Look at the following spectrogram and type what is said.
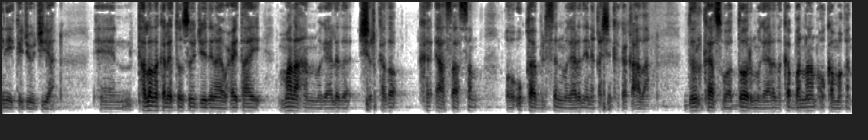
inay ka joojiyaan. Talada kaleetoon soo jeedinaya waxay tahay ma lahan magaalada shirkado ka aasaasan oo u qaabilsan magaalada inay qashinka ka qaadaan. Doorkaas waa door magaalada ka bannaan oo ka maqan.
